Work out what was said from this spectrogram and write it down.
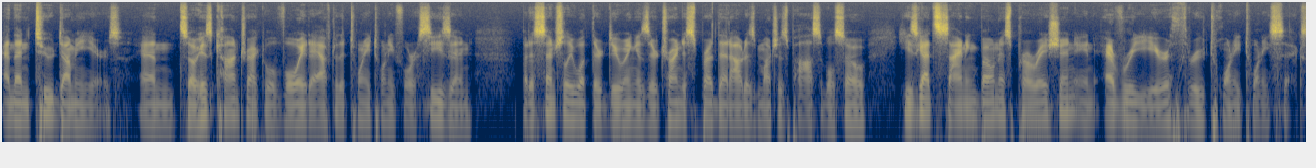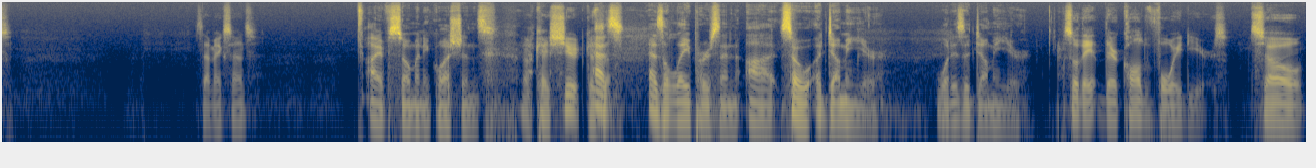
and then two dummy years. And so his contract will void after the 2024 season. But essentially, what they're doing is they're trying to spread that out as much as possible. So he's got signing bonus proration in every year through 2026. Does that make sense? I have so many questions Okay, shoot. as as a layperson. Uh, so a dummy year. What is a dummy year? So they they're called void years. So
